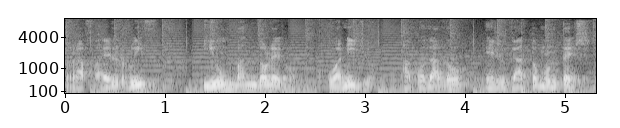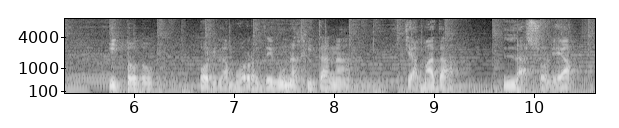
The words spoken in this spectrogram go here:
Rafael Ruiz, y un bandolero, Juanillo, apodado El Gato Montés, y todo por el amor de una gitana llamada La Soleá.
